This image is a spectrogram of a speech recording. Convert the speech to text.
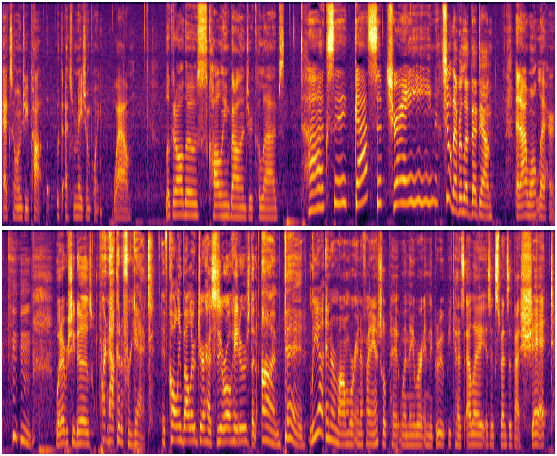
XOMG Pop with the exclamation point. Wow. Look at all those Colleen Ballinger collabs. Toxic gossip train. She'll never let that down. And I won't let her. Whatever she does, we're not gonna forget. If Colleen Ballinger has zero haters, then I'm dead. Leah and her mom were in a financial pit when they were in the group because LA is expensive as shit.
